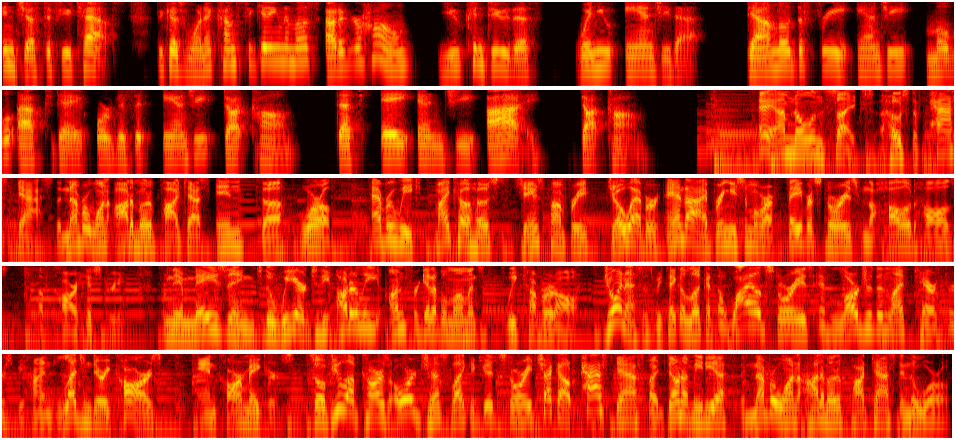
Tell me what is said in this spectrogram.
in just a few taps. Because when it comes to getting the most out of your home, you can do this when you Angie that. Download the free Angie mobile app today or visit Angie.com. That's A-N-G-I dot com. Hey, I'm Nolan Sykes, a host of Past Gas, the number one automotive podcast in the world. Every week, my co hosts, James Pumphrey, Joe Weber, and I bring you some of our favorite stories from the hollowed halls of car history. From the amazing to the weird to the utterly unforgettable moments, we cover it all. Join us as we take a look at the wild stories and larger than life characters behind legendary cars and car makers. So if you love cars or just like a good story, check out Past Gas by Donut Media, the number one automotive podcast in the world.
